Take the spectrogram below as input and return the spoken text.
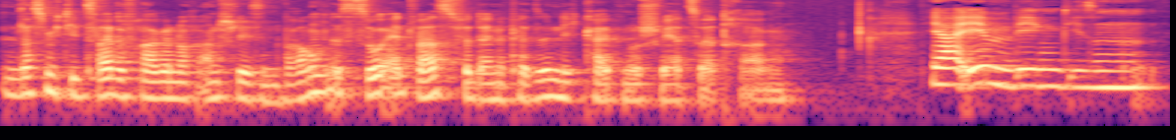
Lass mich die zweite Frage noch anschließen. Warum ist so etwas für deine Persönlichkeit nur schwer zu ertragen? Ja, eben wegen diesen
